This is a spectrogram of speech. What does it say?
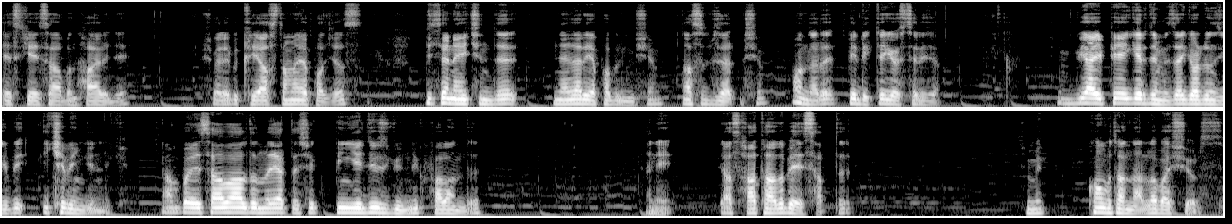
eski hesabın halini. Şöyle bir kıyaslama yapacağız bir sene içinde neler yapabilmişim, nasıl düzeltmişim onları birlikte göstereceğim. Şimdi VIP'ye girdiğimizde gördüğünüz gibi 2000 günlük. Ben bu hesabı aldığımda yaklaşık 1700 günlük falandı. Hani biraz hatalı bir hesaptı. Şimdi komutanlarla başlıyoruz.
